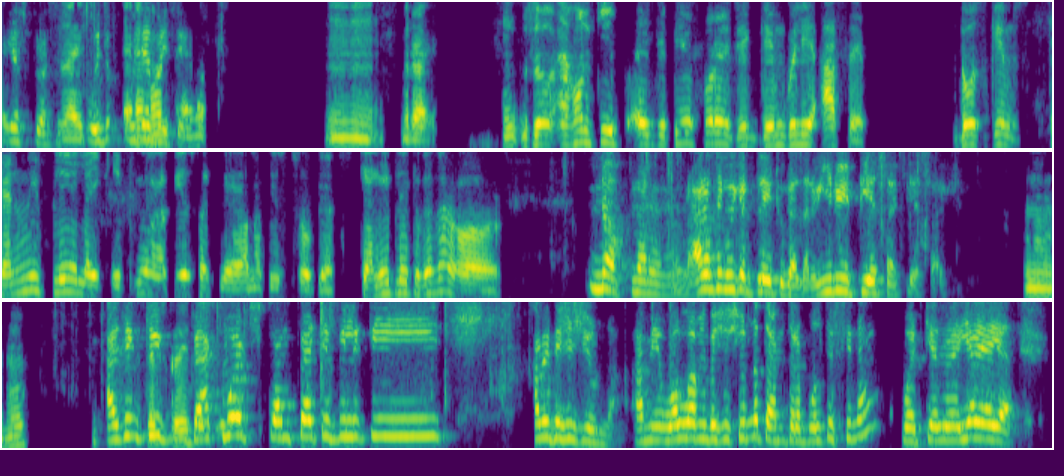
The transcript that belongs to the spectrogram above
PS plus Right. With everything এখন- Mhm. এখন কি এই যে PS4 এর যে গেমগুলি আছে those games can we play like if you are a PS5 player I'm a PS4 player can we play together or No, no, no, no, no. I don't think we can play together. You need PS5, PS5. Mhm. I think great. backwards compatibility আমি বেশি sure না আমি ওয়াল্লাহ আমি বেশি sure না তাই আমি তোরা বলতেছি না ইয়া ইয়া ইয়া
